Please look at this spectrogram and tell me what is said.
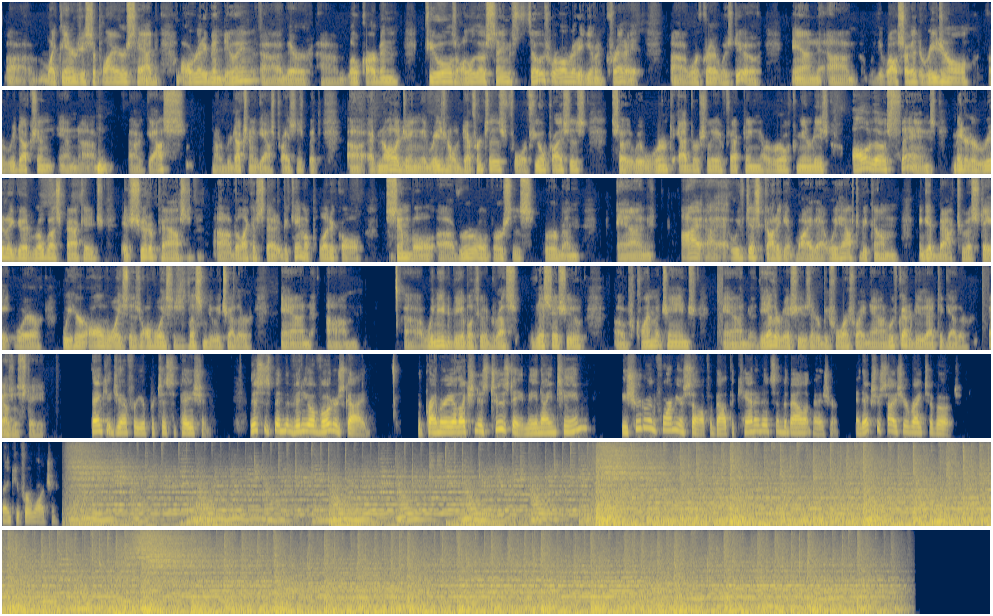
uh, like the energy suppliers had already been doing their um, low carbon fuels, all of those things, those were already given credit where credit was due. And um, we also had the regional reduction in um, uh, gas, not a reduction in gas prices, but uh, acknowledging the regional differences for fuel prices so that we weren't adversely affecting our rural communities. All of those things made it a really good, robust package. It should have passed, uh, but like I said, it became a political symbol of rural versus urban. And I, I we've just got to get by that. We have to become and get back to a state where we hear all voices, all voices listen to each other, and um, uh, we need to be able to address this issue of climate change and the other issues that are before us right now. And we've got to do that together as a state. Thank you, Jeff, for your participation. This has been the Video Voters Guide. The primary election is Tuesday, May 19. Be sure to inform yourself about the candidates and the ballot measure and exercise your right to vote. Thank you for watching.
